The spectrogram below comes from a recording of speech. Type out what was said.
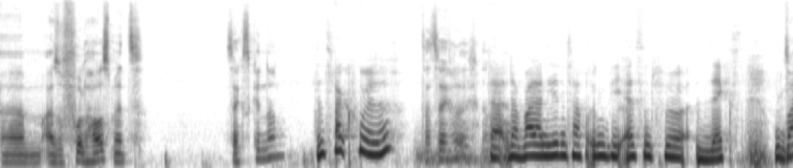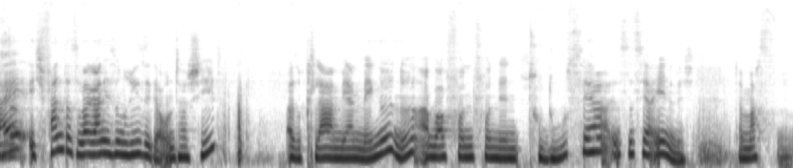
Ähm, also Full House mit sechs Kindern Das war cool, ne? tatsächlich. Genau. Da, da war dann jeden Tag irgendwie Essen für sechs. Wobei, ich fand, das war gar nicht so ein riesiger Unterschied. Also klar, mehr Menge, ne? aber von, von den To-Dos her ist es ja ähnlich. Da machst du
